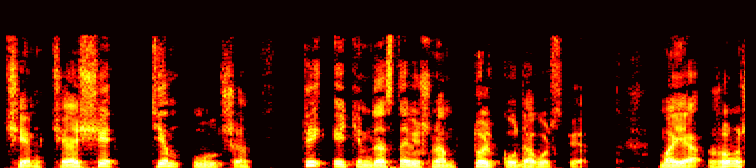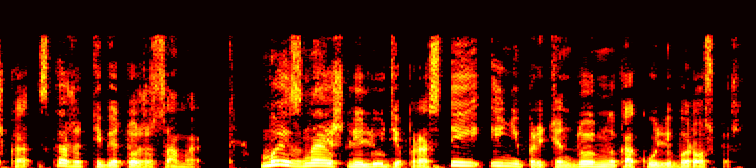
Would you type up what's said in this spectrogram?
Чем чаще, тем лучше. Ты этим доставишь нам только удовольствие. Моя женушка скажет тебе то же самое. Мы, знаешь ли, люди простые и не претендуем на какую-либо роскошь.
